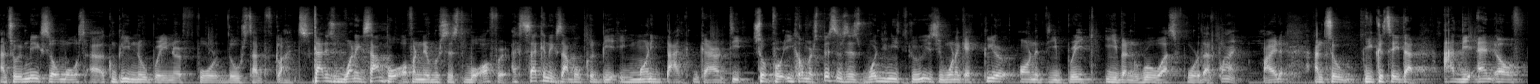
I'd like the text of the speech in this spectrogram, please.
and so it makes it almost a complete no-brainer for those type of clients. That is one example of an irresistible offer. A second example could be a money-back guarantee. So for e-commerce businesses, what you need to do is you want to get clear on the break-even ROAS for that client, right? And so you could say that at the end of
